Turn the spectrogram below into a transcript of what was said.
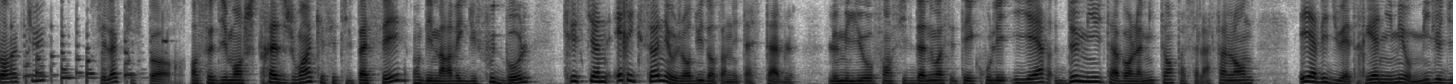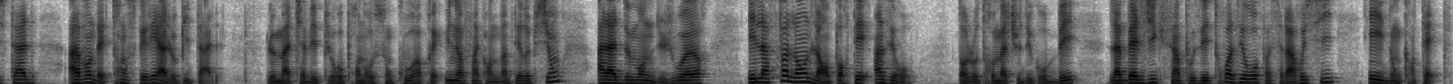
Sport Actu, c'est l'actu sport. En ce dimanche 13 juin, que s'est-il passé? On démarre avec du football. Christian Eriksson est aujourd'hui dans un état stable. Le milieu offensif danois s'était écroulé hier, deux minutes avant la mi-temps face à la Finlande, et avait dû être réanimé au milieu du stade avant d'être transféré à l'hôpital. Le match avait pu reprendre son cours après 1h50 d'interruption, à la demande du joueur, et la Finlande l'a emporté 1-0. Dans l'autre match du groupe B, la Belgique s'est imposée 3-0 face à la Russie et est donc en tête.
